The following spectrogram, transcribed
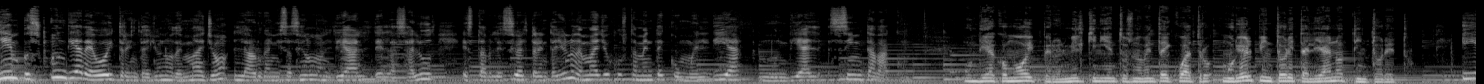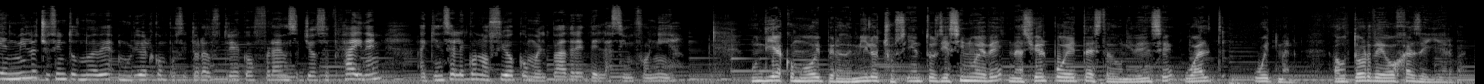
Bien, pues un día de hoy, 31 de mayo, la Organización Mundial de la Salud estableció el 31 de mayo justamente como el Día Mundial sin Tabaco. Un día como hoy, pero en 1594, murió el pintor italiano Tintoretto. Y en 1809 murió el compositor austríaco Franz Joseph Haydn, a quien se le conoció como el padre de la sinfonía. Un día como hoy, pero de 1819, nació el poeta estadounidense Walt Whitman, autor de Hojas de hierba.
